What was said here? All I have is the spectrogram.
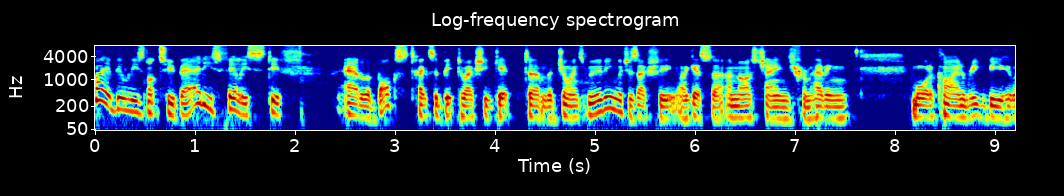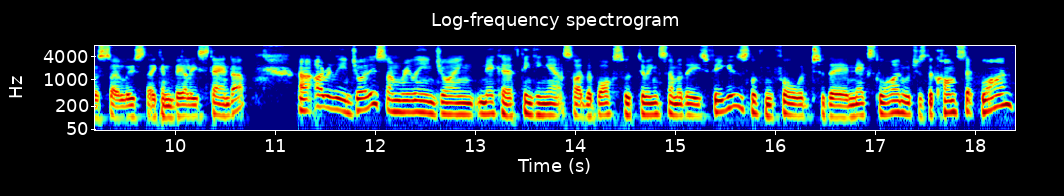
is not too bad. He's fairly stiff out of the box. Takes a bit to actually get um, the joints moving, which is actually, I guess, a, a nice change from having Mordecai and Rigby, who are so loose they can barely stand up. Uh, I really enjoy this. I'm really enjoying NECA thinking outside the box with doing some of these figures. Looking forward to their next line, which is the concept line.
